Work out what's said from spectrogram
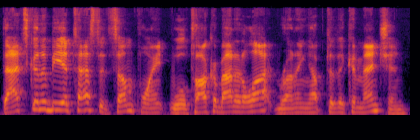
that's going to be a test at some point. We'll talk about it a lot running up to the convention.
